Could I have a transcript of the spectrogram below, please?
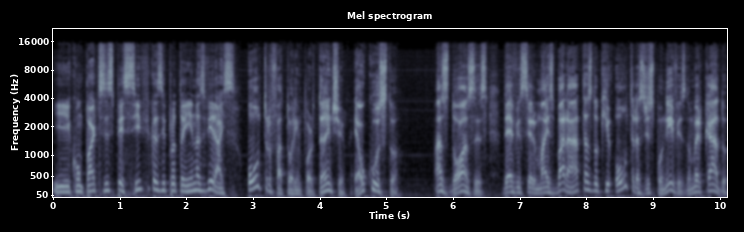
e com partes específicas de proteínas virais. Outro fator importante é o custo. As doses devem ser mais baratas do que outras disponíveis no mercado,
